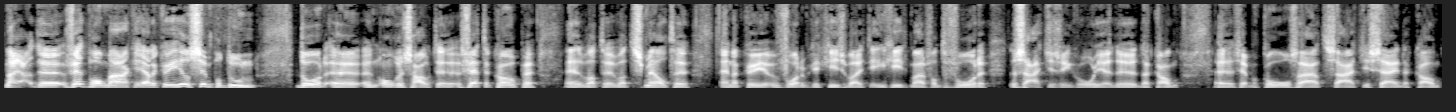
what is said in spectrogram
Nou ja, de vetbol maken, ja, dat kun je heel simpel doen door eh, een ongezouten vet te kopen en wat, eh, wat smelten. En dan kun je een vormpje kiezen waar je het in giet, maar van tevoren de zaadjes in gooien. De, dat kan eh, zeg maar koolzaad, zaadjes zijn, dat kan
